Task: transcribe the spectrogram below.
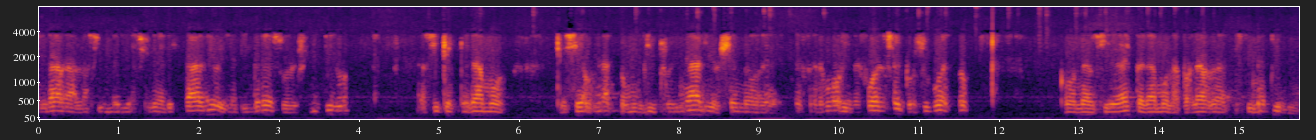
llegada a las inmediaciones del estadio y el ingreso definitivo. Así que esperamos que sea un acto multitudinario lleno de, fervor y de fuerza y por supuesto con ansiedad esperamos la palabra estimatismo.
